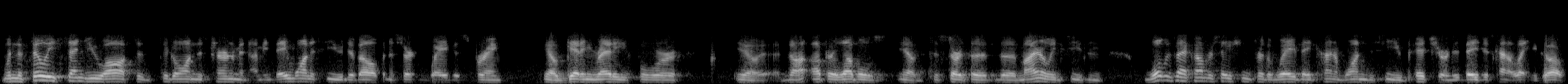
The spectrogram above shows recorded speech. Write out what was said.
when the Phillies send you off to, to go on this tournament, I mean, they want to see you develop in a certain way this spring, you know, getting ready for, you know, the upper levels, you know, to start the, the minor league season. What was that conversation for the way they kind of wanted to see you pitch, or did they just kind of let you go?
